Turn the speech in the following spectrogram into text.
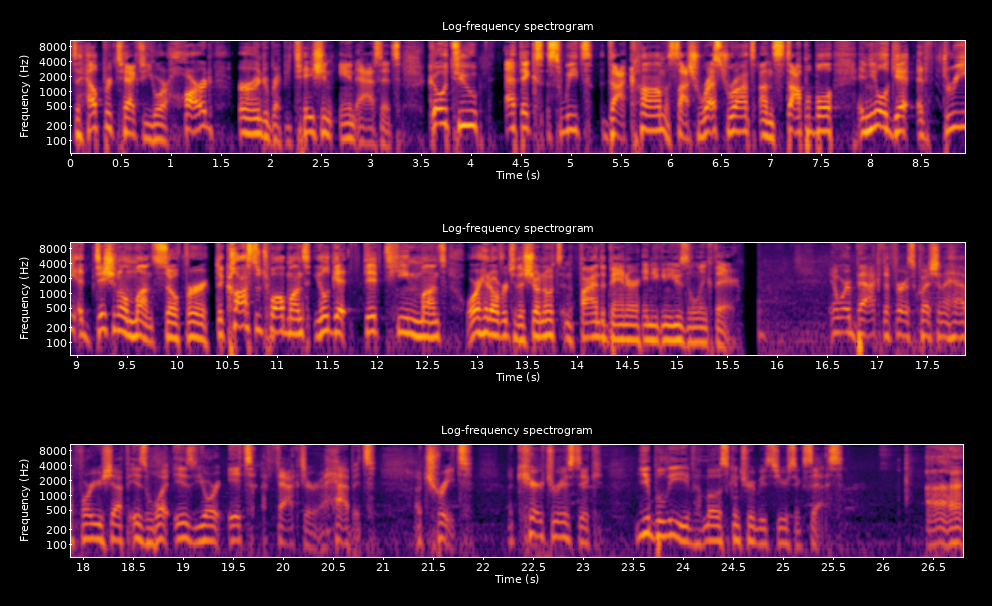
to help protect your hard earned reputation and assets. Go to ethicssuites.com slash restaurants unstoppable and you'll get three additional months. So for the cost of 12 months, you'll get 15 months or head over to the show notes and find the banner and you can use the link there. And we're back. The first question I have for you, Chef, is what is your it factor? A habit, a trait, a characteristic you believe most contributes to your success? Uh,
